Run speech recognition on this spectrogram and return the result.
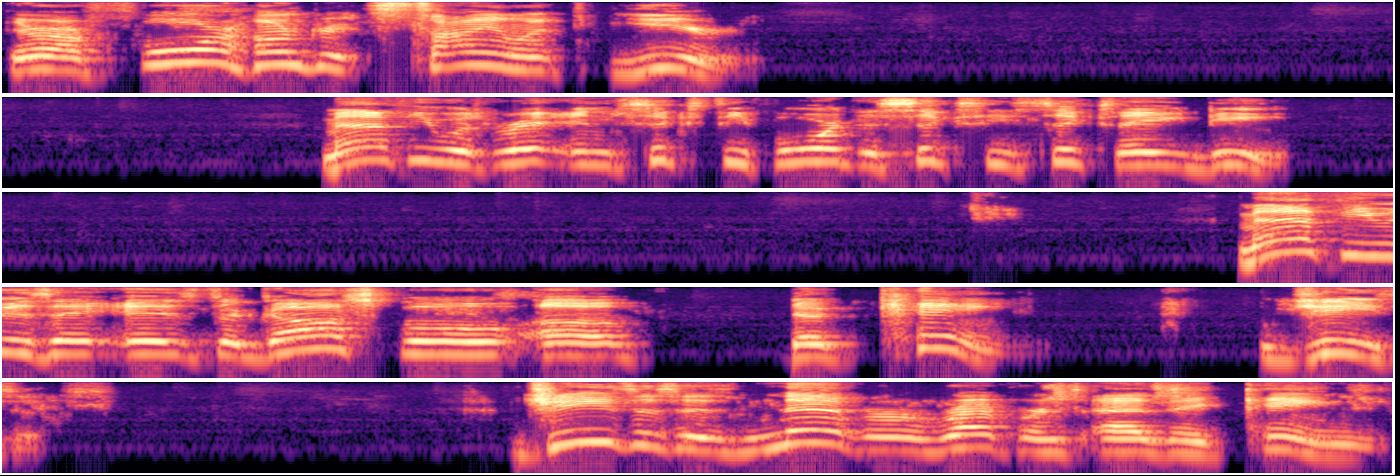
there are 400 silent years. Matthew was written 64 to 66 AD. Matthew is a is the gospel of the king, Jesus. Jesus is never referenced as a king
